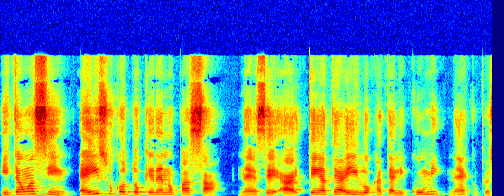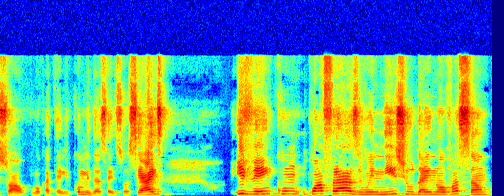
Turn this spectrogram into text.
Então, assim, é isso que eu tô querendo passar, né? Cê, a, tem até aí Locatelli Cume, né? Que o pessoal, Locatelli Cume das redes sociais, e vem com, com a frase, o início da inovação.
